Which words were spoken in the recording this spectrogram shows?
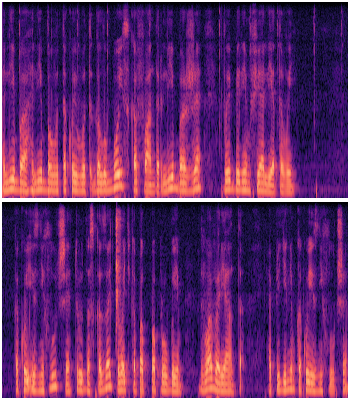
либо, либо вот такой вот голубой скафандр, либо же выберем фиолетовый. Какой из них лучше, трудно сказать. Давайте-ка попробуем два варианта. Определим, какой из них лучше.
